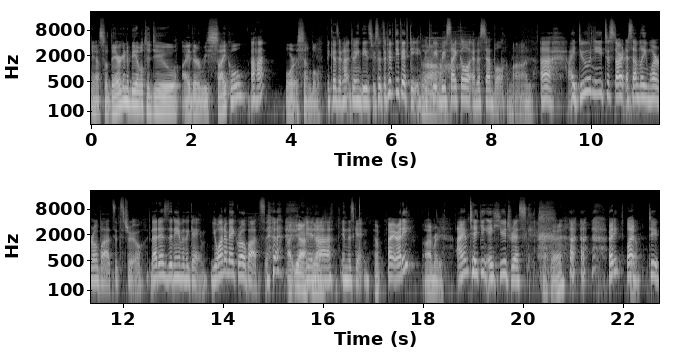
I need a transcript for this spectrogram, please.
Yeah, so they're going to be able to do either recycle Uh huh. Or assemble. because they're not doing these. So it's a 50 50 between recycle and assemble. Come on. Uh, I do need to start assembling more robots. It's true. That is the name of the game. You want to make robots Uh, yeah, in, yeah. Uh, in this game. Yep. All right, ready? I'm ready. I am taking a huge risk. Okay. Ready? One, Yeah. two,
